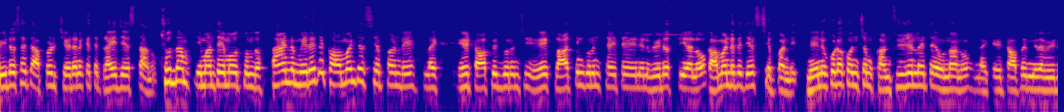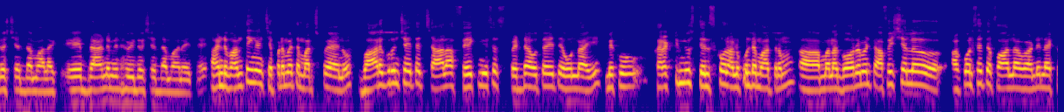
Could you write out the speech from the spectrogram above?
వీడియోస్ అయితే అప్లోడ్ చేయడానికి అయితే ట్రై చేస్తాను. చూద్దాం ఈ మంత్ ఏమవుతుందో. అండ్ మీరైతే కామెంట్ చేసి చెప్పండి. లైక్ ఏ టాపిక్ గురించి ఏ క్లాతింగ్ గురించి అయితే నేను వీడియోస్ తీయాలో కామెంట్ అయితే చేసి చెప్పండి. నేను కూడా కొంచెం కన్ఫ్యూజన్ అయితే ఉన్నాను. లైక్ ఏ టాపిక్ మీద వీడియోస్ చేద్దామా? లైక్ ఏ బ్రాండ్ మీద వీడియోస్ చేద్దామా అని అయితే. అండ్ వన్ థింగ్ నేను చెప్పడం అయితే మర్చిపోయాను. వారి గురించి అయితే చాలా ఫేక్ న్యూస్ స్ప్రెడ్ అవుతాయి అయితే ఉన్నాయి. మీకు కరెక్ట్ న్యూస్ తెలుసుకోవాలనుకుంటే మాత్రం మన గవర్నమెంట్ అఫీషియల్ అకౌంట్స్ అయితే ఫాలో అవ్వండి. లైక్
